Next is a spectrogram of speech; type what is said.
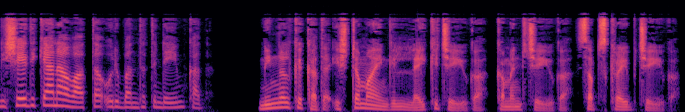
നിഷേധിക്കാനാവാത്ത ഒരു ബന്ധത്തിന്റെയും കഥ. നിങ്ങൾക്ക് കഥ ഇഷ്ടമായെങ്കിൽ ലൈക്ക് ചെയ്യുക കമന്റ് ചെയ്യുക സബ്സ്ക്രൈബ് ചെയ്യുക.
